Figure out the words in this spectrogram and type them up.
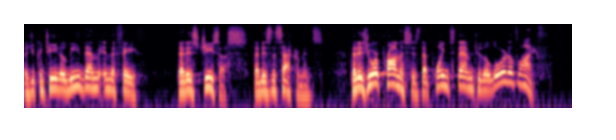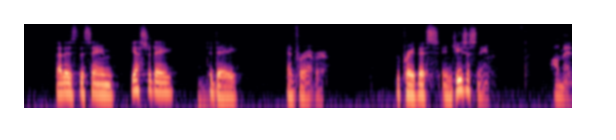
as you continue to lead them in the faith that is Jesus, that is the sacraments, that is your promises that points them to the Lord of life. that is the same yesterday, today, and forever. We pray this in Jesus' name. Amen.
